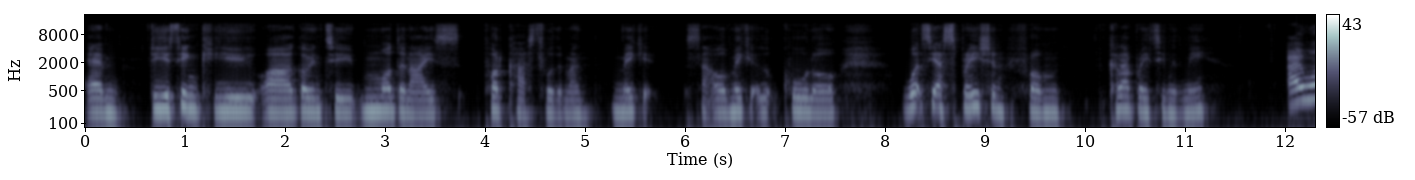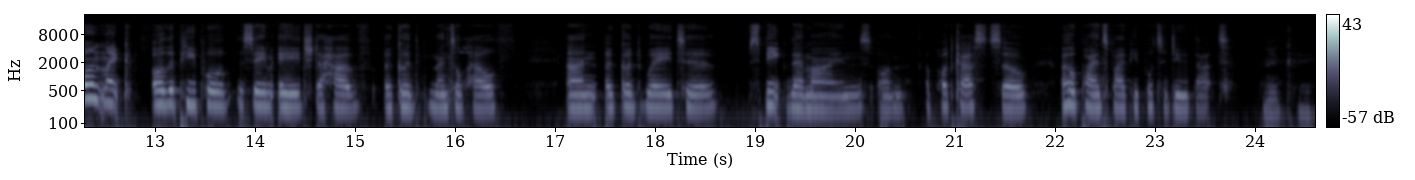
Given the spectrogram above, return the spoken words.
Um, do you think you are going to modernize podcast for them and make it sound or make it look cool, or what's your aspiration from collaborating with me? I want like other people the same age to have a good mental health and a good way to speak their minds on a podcast. So I hope I inspire people to do that. Okay.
